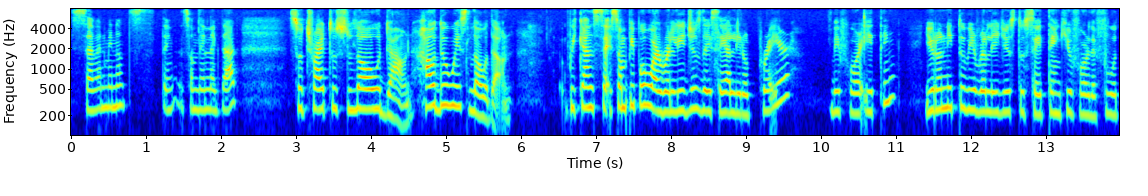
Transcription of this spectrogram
7 minutes thing, something like that so try to slow down. How do we slow down? We can say some people who are religious they say a little prayer before eating. You don't need to be religious to say thank you for the food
